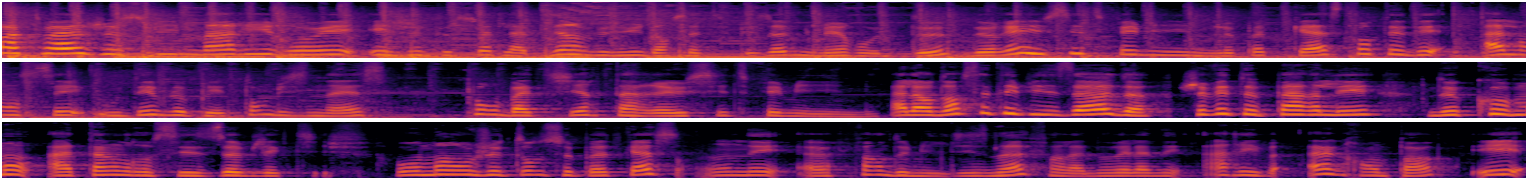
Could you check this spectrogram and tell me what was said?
Bonjour à toi, je suis Marie Roé et je te souhaite la bienvenue dans cet épisode numéro 2 de Réussite Féminine, le podcast pour t'aider à lancer ou développer ton business pour bâtir ta réussite féminine. Alors dans cet épisode, je vais te parler de comment atteindre ses objectifs. Au moment où je tourne ce podcast, on est à fin 2019, hein, la nouvelle année arrive à grands pas et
